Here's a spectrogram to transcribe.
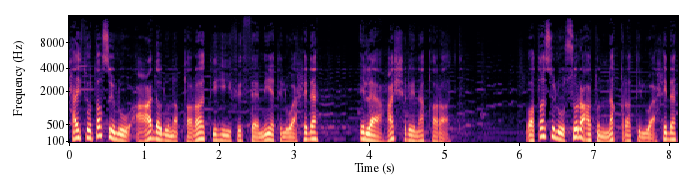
حيث تصل عدد نقراته في الثانية الواحدة إلى عشر نقرات وتصل سرعة النقرة الواحدة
